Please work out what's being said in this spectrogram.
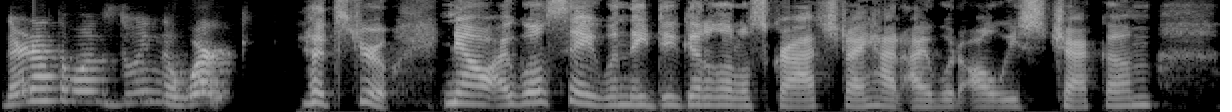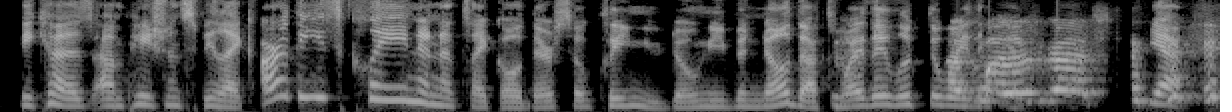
They're not the ones doing the work. That's true. Now, I will say when they did get a little scratched, I had I would always check them because um, patients be like, "Are these clean?" And it's like, "Oh, they're so clean, you don't even know. That's why they look the way That's they." Why scratched. yeah.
